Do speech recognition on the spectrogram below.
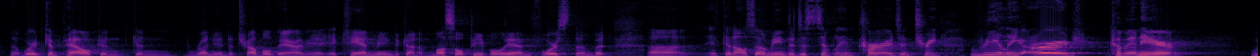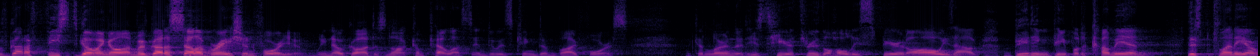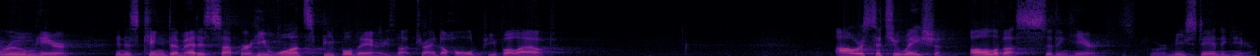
That word compel can, can run you into trouble there. I mean, it can mean to kind of muscle people in, force them, but uh, it can also mean to just simply encourage, and treat. really urge, come in here. We've got a feast going on. We've got a celebration for you. We know God does not compel us into his kingdom by force. We can learn that he's here through the Holy Spirit, always out, bidding people to come in. There's plenty of room here in his kingdom at his supper. He wants people there, he's not trying to hold people out. Our situation, all of us sitting here, or me standing here,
